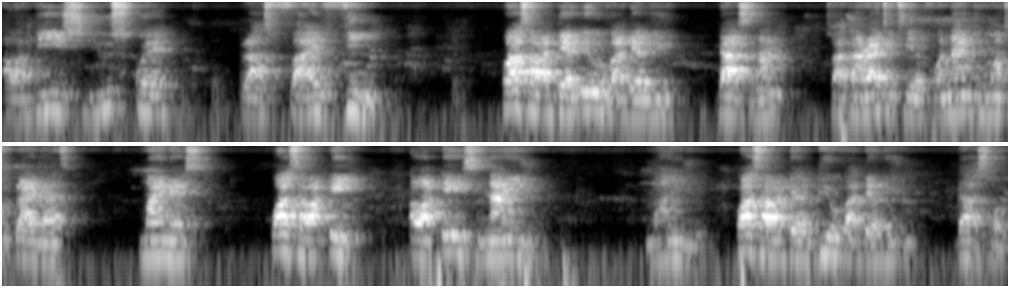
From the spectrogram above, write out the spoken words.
Our b is u square plus 5v what's our del a over del u? That's 9 so i can write it here for 9 to multiply that minus what's our a our a is 9u 9u What's our del B over del U? That's what?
